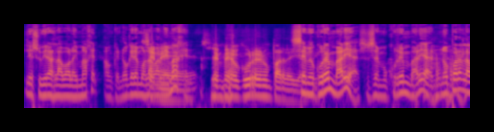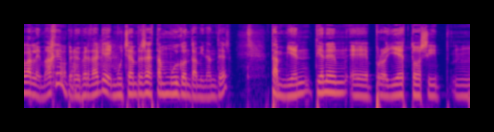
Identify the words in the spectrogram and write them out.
les hubieras lavado la imagen, aunque no queremos lavar la imagen. Se me ocurren un par de ellas. Se me ocurren varias, se me ocurren varias. No para lavar la imagen, pero es verdad que muchas empresas están muy contaminantes. También tienen eh, proyectos y mm,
